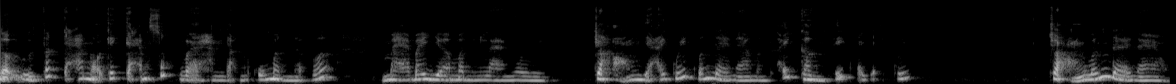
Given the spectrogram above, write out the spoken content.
ngự tất cả mọi cái cảm xúc và hành động của mình nữa. Mà bây giờ mình là người chọn giải quyết vấn đề nào mình thấy cần thiết phải giải quyết. Chọn vấn đề nào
